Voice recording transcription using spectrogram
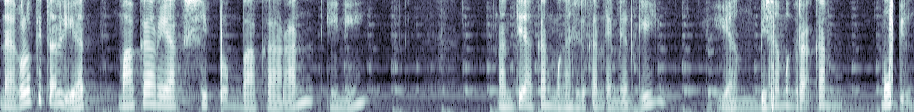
Nah, kalau kita lihat, maka reaksi pembakaran ini nanti akan menghasilkan energi yang bisa menggerakkan mobil.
